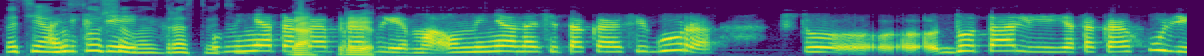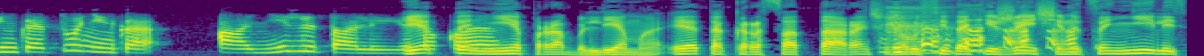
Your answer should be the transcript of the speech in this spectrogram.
Татьяна, Алексей, слушаю вас, здравствуйте. У меня такая да, привет. проблема. У меня, значит, такая фигура, что э, до талии я такая худенькая, тоненькая, а ниже талии Это такая... не проблема, это красота. Раньше на Руси такие женщины ценились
